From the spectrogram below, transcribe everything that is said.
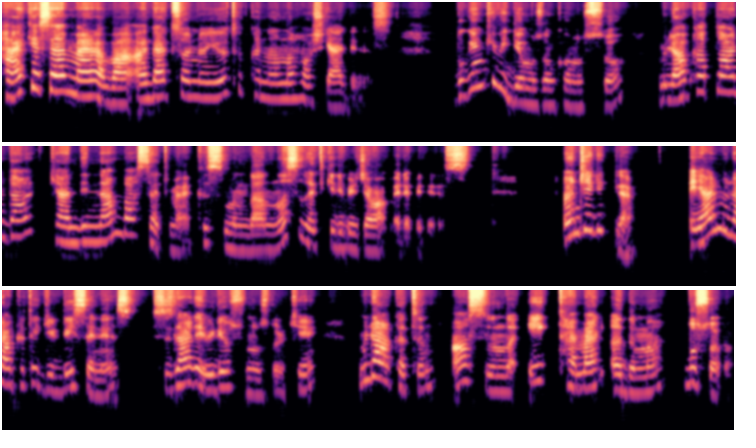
Herkese merhaba. Albert Sorno YouTube kanalına hoş geldiniz. Bugünkü videomuzun konusu mülakatlarda kendinden bahsetme kısmında nasıl etkili bir cevap verebiliriz? Öncelikle eğer mülakata girdiyseniz sizler de biliyorsunuzdur ki mülakatın aslında ilk temel adımı bu soru.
